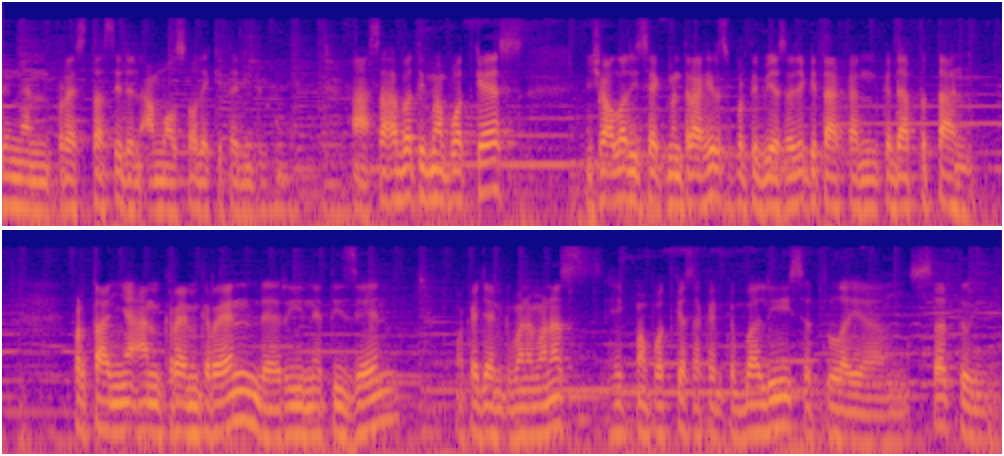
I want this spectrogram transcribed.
dengan prestasi dan amal soleh kita di dunia. Nah, sahabat Hikmah Podcast, insya Allah di segmen terakhir seperti biasanya kita akan kedapetan pertanyaan keren-keren dari netizen. Maka jangan ke mana-mana, Hikmah Podcast akan kembali setelah yang satu ini.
